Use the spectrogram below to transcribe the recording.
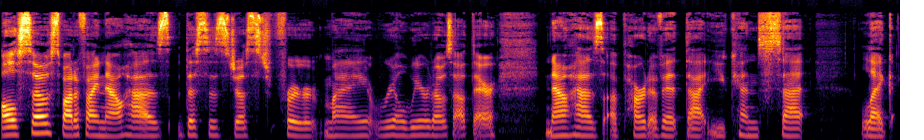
Also, Spotify now has this is just for my real weirdos out there, now has a part of it that you can set like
